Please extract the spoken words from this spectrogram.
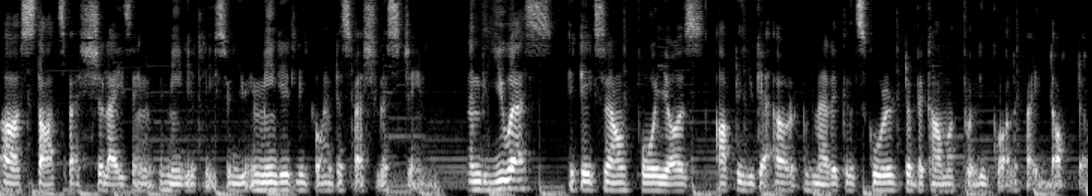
uh, start specializing immediately. So you immediately go into specialist training. In the US, it takes around four years after you get out of medical school to become a fully qualified doctor.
